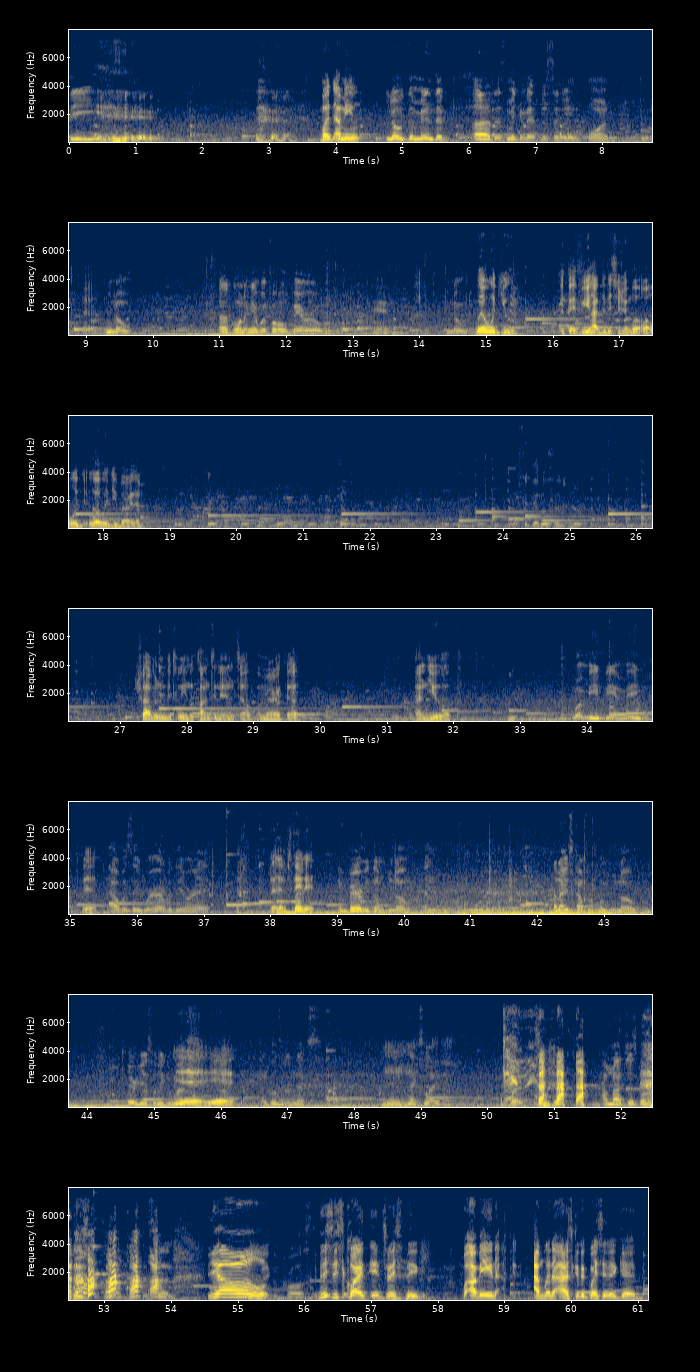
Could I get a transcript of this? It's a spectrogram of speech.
The But I mean, you know the men that uh that's making that decision on uh, you know uh going ahead with a whole burial and you know where would you? Okay, if you had the decision, what, what would where would you bury them? it's a good decision. Traveling between the continents of America and Europe. Well, me being me, Yeah, I would say wherever they are at, let them stay there. And bury them, you know, in a nice, comfortable, you know, area so they can rest Yeah, yeah. and go to the next Mm. next life. But I'm not just gonna waste time just to send Yo, this is quite interesting. But I mean, I'm gonna ask you the question again.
